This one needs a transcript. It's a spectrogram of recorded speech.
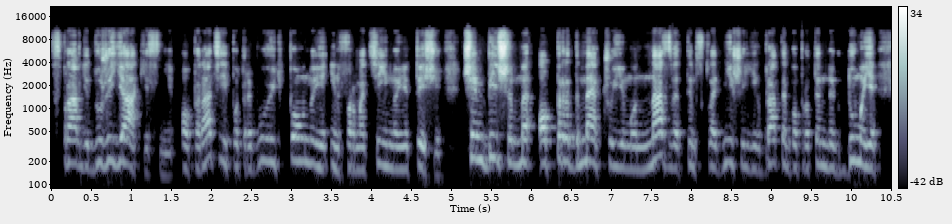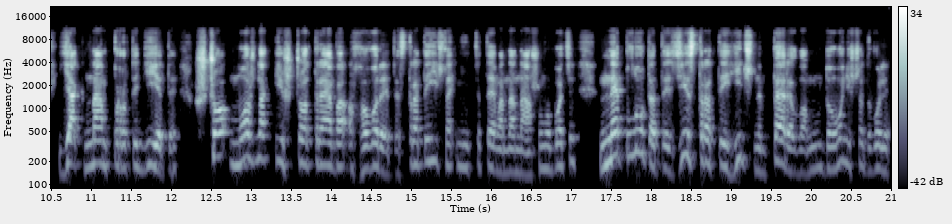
Справді дуже якісні операції потребують повної інформаційної тиші. Чим більше ми опредмечуємо назви, тим складніше їх брати, бо противник думає, як нам протидіяти, що можна і що треба говорити. Стратегічна ініціатива на нашому боці не плутати зі стратегічним переломом. Догоні ще доволі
